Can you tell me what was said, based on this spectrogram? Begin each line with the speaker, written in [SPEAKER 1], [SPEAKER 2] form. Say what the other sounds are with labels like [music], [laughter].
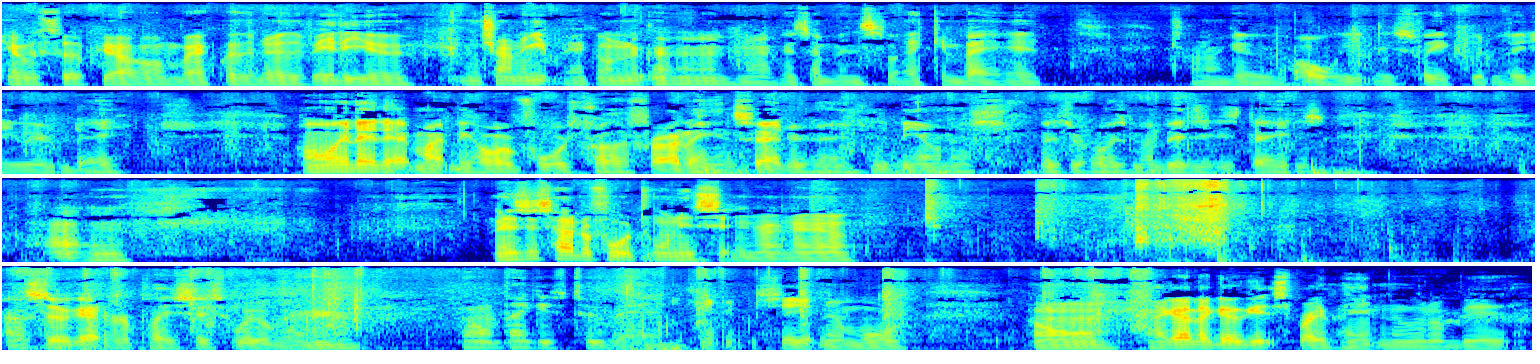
[SPEAKER 1] Hey, what's up, y'all? I'm back with another video. I'm trying to get back on the grind because I've been slacking bad. Trying to go the whole week this week with a video every day. Only day that might be hard for is probably Friday and Saturday, to be honest. Those are always my busiest days. Um, this is how the 420 is sitting right now. I still got to replace this wheel bearing. I don't think it's too bad. You can't even see it no more. Um, I gotta go get spray painting a little bit.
